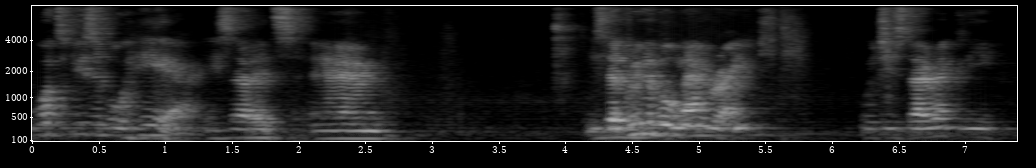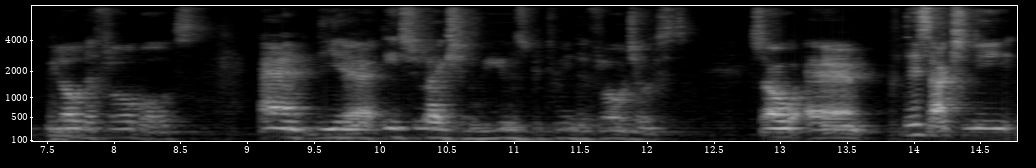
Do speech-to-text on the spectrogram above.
What's visible here is that it's um, is the breathable membrane, which is directly below the floorboards, and the uh, insulation we use between the floor joists. So um, this actually,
